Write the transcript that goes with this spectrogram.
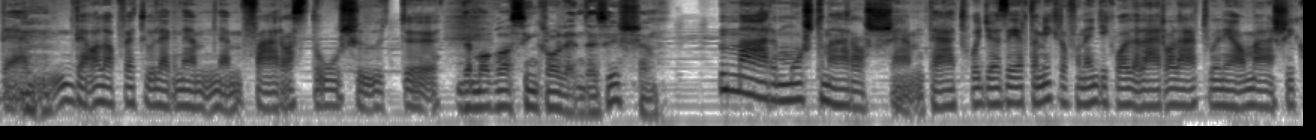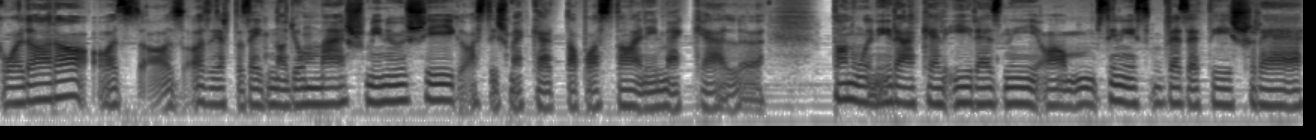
de, uh-huh. de alapvetőleg nem, nem fárasztó, sőt, De maga a szinkron rendezés sem? már most már az sem. Tehát, hogy azért a mikrofon egyik oldaláról átülni a másik oldalra, az, az azért az egy nagyon más minőség, azt is meg kell tapasztalni, meg kell tanulni, rá kell érezni a színész vezetésre,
